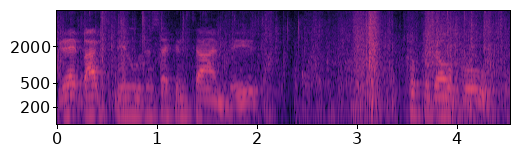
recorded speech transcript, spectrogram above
Great bag steals the second time, these. Tough as old bulls.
